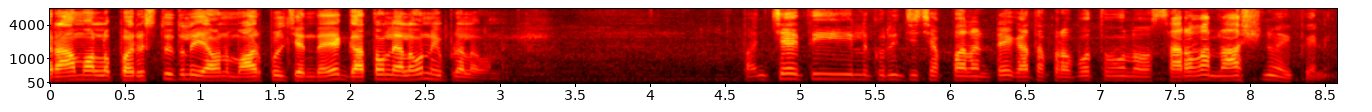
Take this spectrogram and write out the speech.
గ్రామాల్లో పరిస్థితులు ఏమైనా మార్పులు చెందాయి? గతంలో ఎలా ఉన్నాయి? ఇప్పుడు ఎలా ఉన్నాయి? పంచాయతీల గురించి చెప్పాలంటే గత ప్రభుత్వంలో సర్వనాశనం అయిపోయినాయి.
